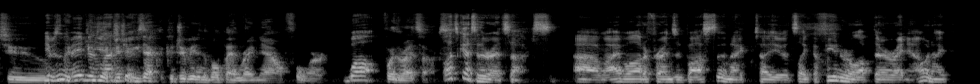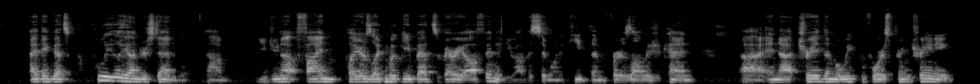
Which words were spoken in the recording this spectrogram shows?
to. He was in the majors yeah, last year. Exactly, contributing the bullpen right now for Well, for the Red Sox. let's get to the Red Sox. Um, I have a lot of friends in Boston, and I can tell you it's like a funeral up there right now, and I, I think that's completely understandable. Um, you do not find players like Mookie Betts very often, and you obviously want to keep them for as long as you can, uh, and not trade them a week before spring training.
